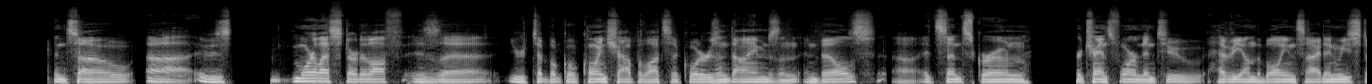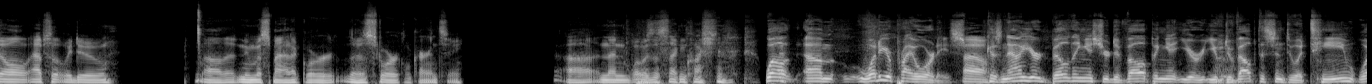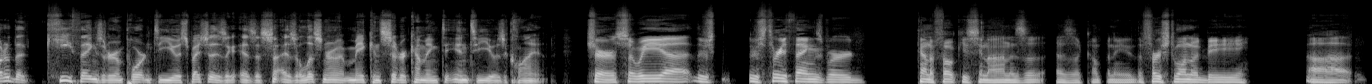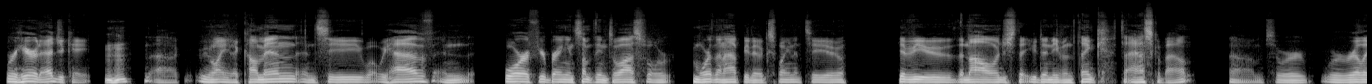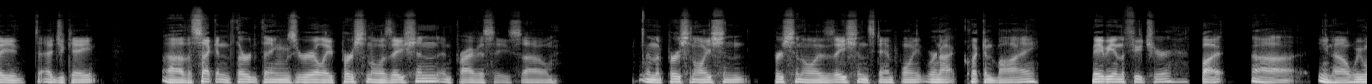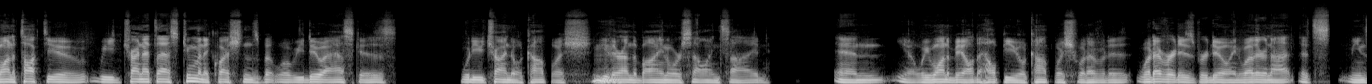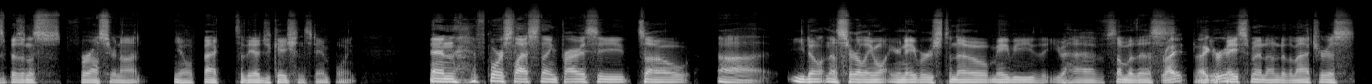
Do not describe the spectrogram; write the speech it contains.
And so uh, it was more or less started off as uh, your typical coin shop with lots of quarters and dimes and, and bills. Uh, it's since grown or transformed into heavy on the bullion side, and we still absolutely do uh, the numismatic or the historical currency. Uh, and then what was the second question? Well, um, what are your priorities? Oh. Because now you're building this, you're developing it, you're you've developed this into a team. What are the key things that are important to you, especially as a as a, as a listener may consider coming to into you as a client? Sure. So we uh, there's there's three things we're kind of focusing on as a as a company. The first one would be uh, we're here to educate. Mhm. Uh, we want you to come in and see what we have, and or if you're bringing something to us, we're more than happy to explain it to you, give you the knowledge that you didn't even think to ask about. Um, so we're we're really to educate. Uh, the second and third things are really personalization and privacy. So, in the personalization personalization standpoint, we're not click and buy. Maybe in the future, but uh, you know, we want to talk to you. We try not to ask too many questions, but what we do ask is, what are you trying to accomplish, Mhm. either on the buying or selling side? And you know, we want to be able to help you accomplish whatever it is, whatever it is we're doing, whether or not it means business for us or not. You know, back to the education standpoint. And of course, last thing, privacy. So uh, you don't necessarily want your neighbors to know maybe that you have some of this Right, in I your agree. basement under the mattress.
